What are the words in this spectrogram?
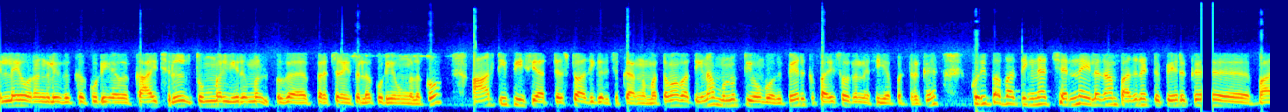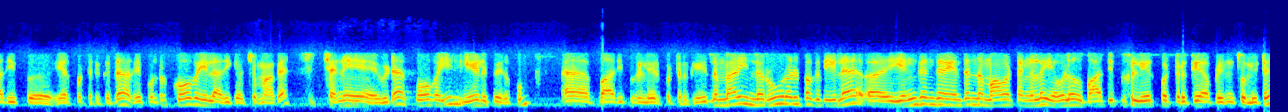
எல்லையோரங்களில் இருக்கக்கூடிய காய்ச்சல் தும்மல் இருமல் பிரச்சனை சொல்லக்கூடியவங்களுக்கும் ஆர்டிபிசிஆர் டெஸ்டும் அதிகரிச்சிருக்காங்க. மொத்தமா பாத்தீங்கன்னா முன்னூத்தி ஒன்பது பேருக்கு பரிசோதனை செய்யப்பட்டிருக்கு. குறிப்பா பாத்தீங்கன்னா சென்னையில தான் பதினெட்டு பேருக்கு பாதிப்பு ஏற்பட்டிருக்குது. அதே போன்று கோவையில் அதிகபட்சமாக சென்னையை விட கோவையில் ஏழு பேருக்கும் பாதிப்புகள் ஏற்பட்டிருக்கு. இந்த மாதிரி இந்த ரூரல் பகுதியில எங்கெங்க எந்தெந்த மாவட்டங்கள்ல எவ்வளவு பாதிப்புகள் ஏற்பட்டிருக்கு அப்படின்னு சொல்லிட்டு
